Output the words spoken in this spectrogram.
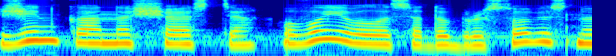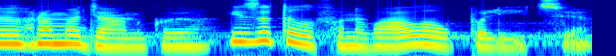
Жінка, на щастя, виявилася добросовісною громадянкою і зателефонувала у поліцію.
